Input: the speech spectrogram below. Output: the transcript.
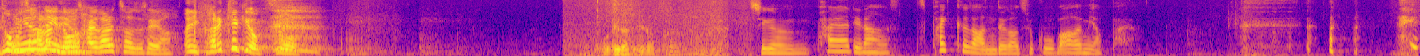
너무 선생님이 잘하네요. 너무 잘 가르쳐 주세요. 아니 가르칠 게 없어. 어디가 제일 아파요? 지금 파열이랑 스파이크가 안 돼가지고 마음이 아파요.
